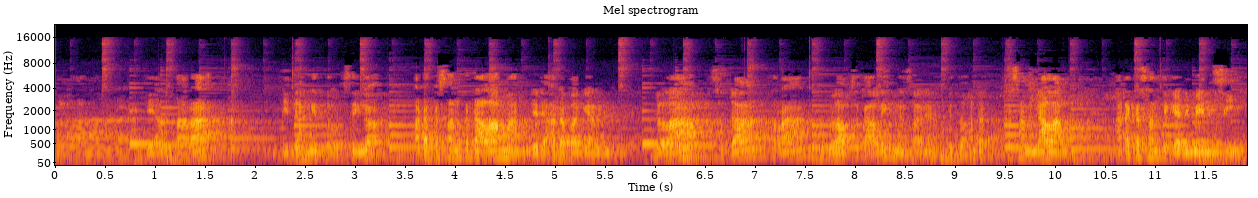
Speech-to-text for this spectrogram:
uh, di antara bidang itu, sehingga ada kesan kedalaman. Jadi ada bagian gelap, sedang, terang, gelap sekali misalnya, itu ada kesan dalam, ada kesan tiga dimensi.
